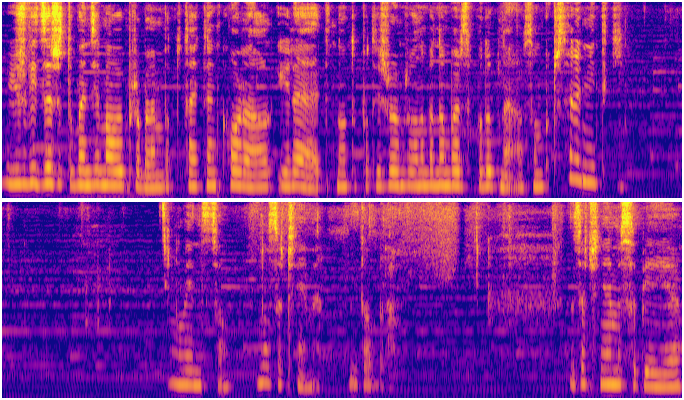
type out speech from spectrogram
Już widzę, że tu będzie mały problem, bo tutaj ten koral i red, no to podejrzewam, że one będą bardzo podobne, a są po cztery nitki. Więc co? No zaczniemy. Dobra. Zaczniemy sobie je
